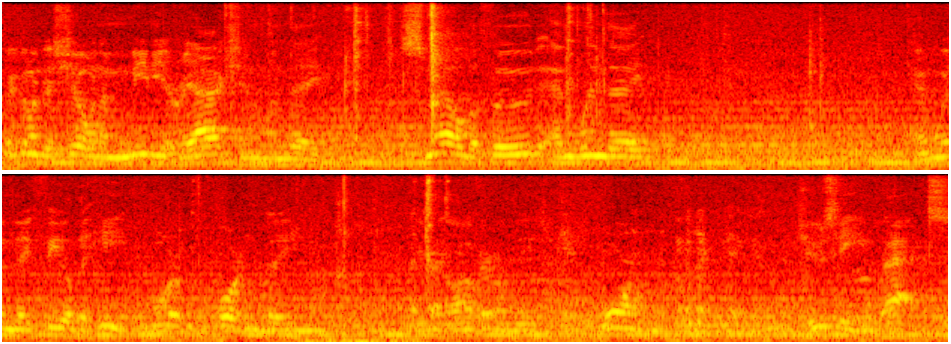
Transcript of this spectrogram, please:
they're going to show an immediate reaction when they smell the food and when they and when they feel the heat. More importantly, they're off from these warm, juicy rats.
